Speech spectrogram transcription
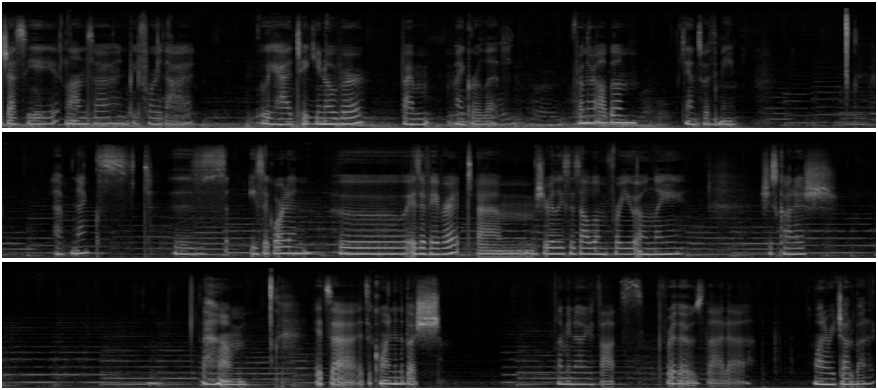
Jessy Lanza, and before that, we had Taking Over by Microlith from their album Dance With Me. Up next is Isa Gordon, who is a favorite. Um, she released this album For You Only. She's Scottish. Um, it's a it's a coin in the bush. Let me know your thoughts for those that uh, want to reach out about it.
